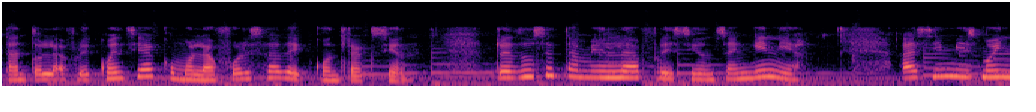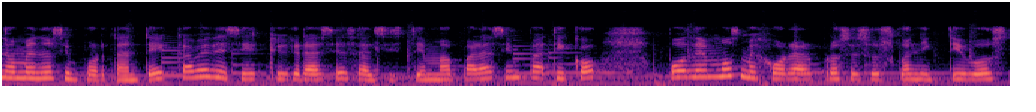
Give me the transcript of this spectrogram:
tanto la frecuencia como la fuerza de contracción. Reduce también la presión sanguínea. Asimismo, y no menos importante, cabe decir que gracias al sistema parasimpático podemos mejorar procesos cognitivos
